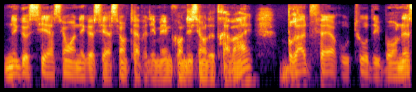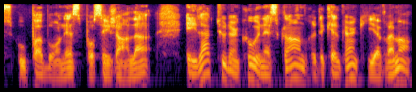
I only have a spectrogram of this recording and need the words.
Négociation en négociation, tu avais les mêmes conditions de travail. Bras de fer autour des bonus ou pas bonus pour ces gens-là. Et là, tout d'un coup, une de quelqu'un qui a vraiment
